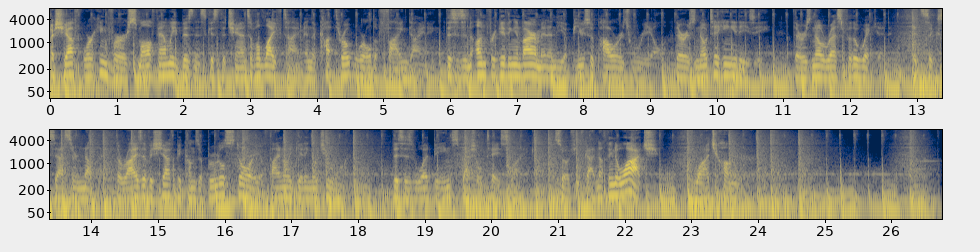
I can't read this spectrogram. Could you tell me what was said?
A chef working for her small family business gets the chance of a lifetime in the cutthroat world of fine dining. This is an unforgiving environment and the abuse of power is real. There is no taking it easy. There is no rest for the wicked. It's success or nothing. The rise of a chef becomes a brutal story of finally getting what you want. This is what being special tastes like. So if you've got nothing to watch, watch Hunger.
